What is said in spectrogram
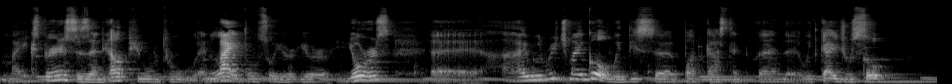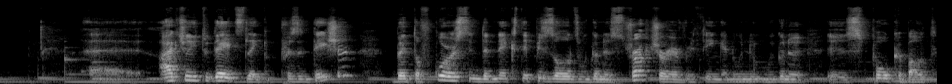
my experiences and help you to enlighten also your your yours uh, i will reach my goal with this uh, podcast and, and uh, with kaiju. So uh, actually today it's like a presentation but of course in the next episodes we're gonna structure everything and we're gonna uh, spoke about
